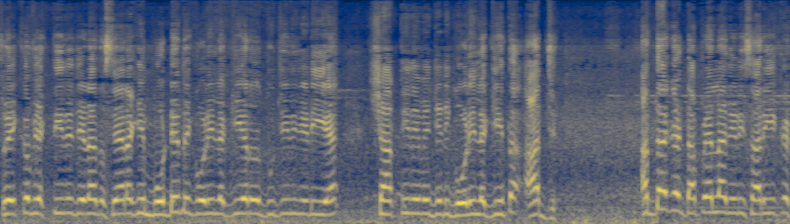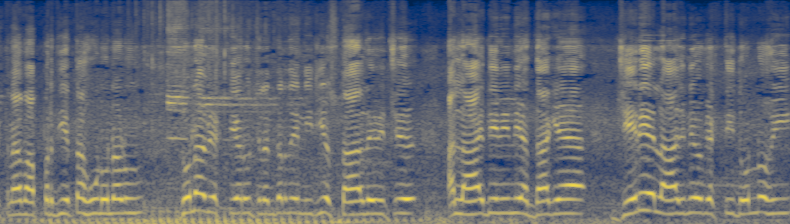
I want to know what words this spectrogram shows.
ਸੋ ਇੱਕ ਵਿਅਕਤੀ ਦੇ ਜਿਹੜਾ ਦੱਸਿਆ ਰਿਹਾ ਕਿ ਮੋਢੇ ਤੇ ਗੋਲੀ ਲੱਗੀ ਹੈ ਔਰ ਦੂਜੀ ਦੀ ਜਿਹੜੀ ਹੈ ਛਾਤੀ ਦੇ ਵਿੱਚ ਜਿਹੜੀ ਗੋਲੀ ਲੱਗੀ ਤਾਂ ਅੱਜ ਅੱਧਾ ਘੰਟਾ ਪਹਿਲਾਂ ਜਿਹੜੀ ਸਾਰੀ ਇਹ ਘਟਨਾ ਵਾਪਰਦੀ ਹੈ ਤਾਂ ਹੁਣ ਉਹਨਾਂ ਨੂੰ ਦੋਨਾਂ ਵਿਅਕਤੀਆਂ ਨੂੰ ਜਲੰਧਰ ਦੇ ਨਿੱਜੀ ਹਸਪਤਾਲ ਦੇ ਵਿੱਚ ਇਲਾਜ ਦੇ ਲਈ ਲਿਆਂਦਾ ਗਿਆ ਜਿਹੜੇ ਇਲਾਜ ਨੇ ਉਹ ਵਿਅਕਤੀ ਦੋਨੋਂ ਹੀ।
